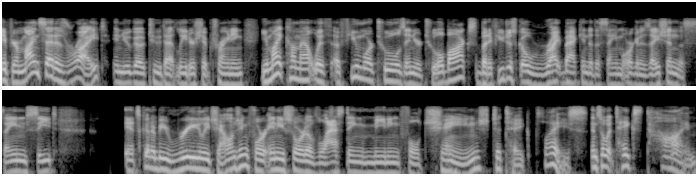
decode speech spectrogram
if your mindset is right and you go to that leadership training, you might come out with a few more tools in your toolbox. But if you just go right back into the same organization, the same seat, it's going to be really challenging for any sort of lasting, meaningful change to take place. And so it takes time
